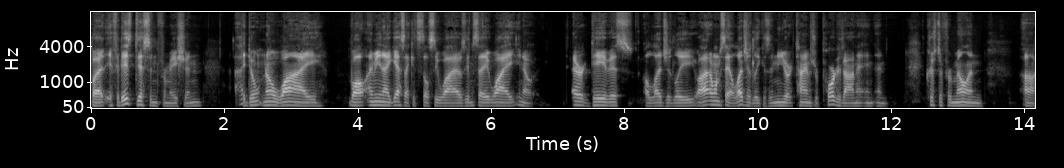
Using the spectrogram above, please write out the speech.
but if it is disinformation i don't know why well i mean i guess i could still see why i was going to say why you know eric davis allegedly well, i don't want to say allegedly because the new york times reported on it and, and christopher mellon uh,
